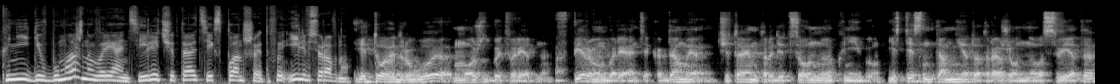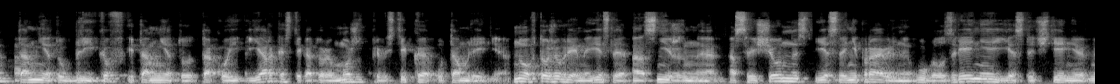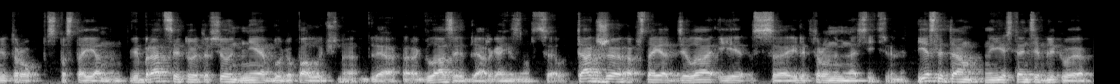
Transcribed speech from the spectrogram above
книги в бумажном варианте или читать их с планшетов? Или все равно? И то, и другое может быть вредно. В первом варианте, когда мы читаем традиционную книгу, естественно, там нет отраженного света, там нету бликов, и там нету такой яркости, которая может привести к утомлению. Но в то же время, если а, сниженная освещенность, если неправильный угол зрения, если чтение в метро с постоянным вибрацией, то это все неблагополучно для э, глаза и для организма в целом. Также обстоят дела и с электронными носителями. Если там есть антибликовая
